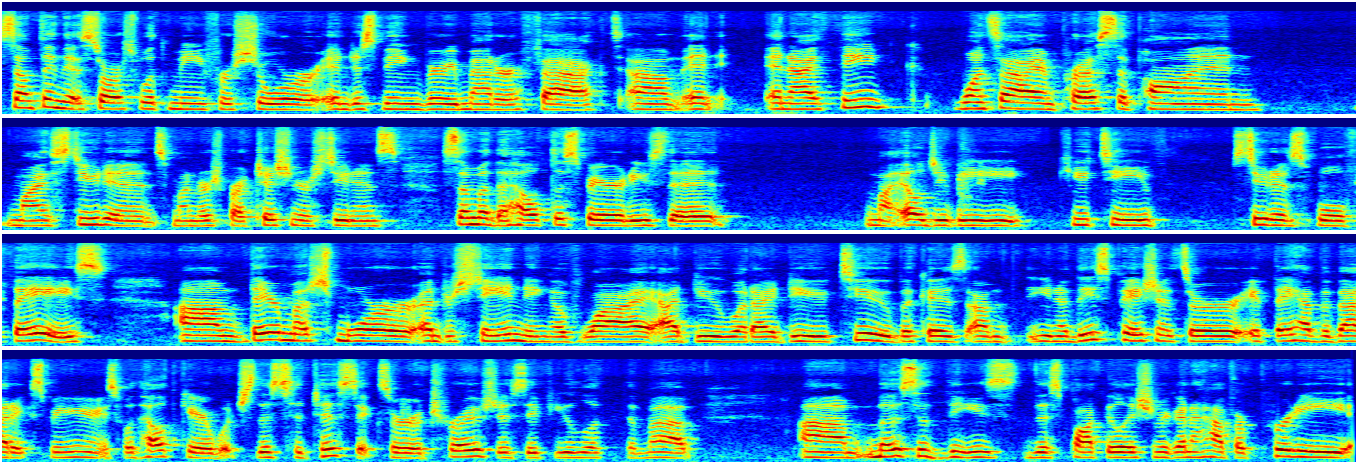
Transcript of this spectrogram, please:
something that starts with me for sure, and just being very matter of fact. Um, and and I think once I impress upon my students, my nurse practitioner students, some of the health disparities that my LGBTQT students will face, um, they're much more understanding of why I do what I do too. Because um, you know these patients are, if they have a bad experience with healthcare, which the statistics are atrocious if you look them up, um, most of these this population are going to have a pretty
